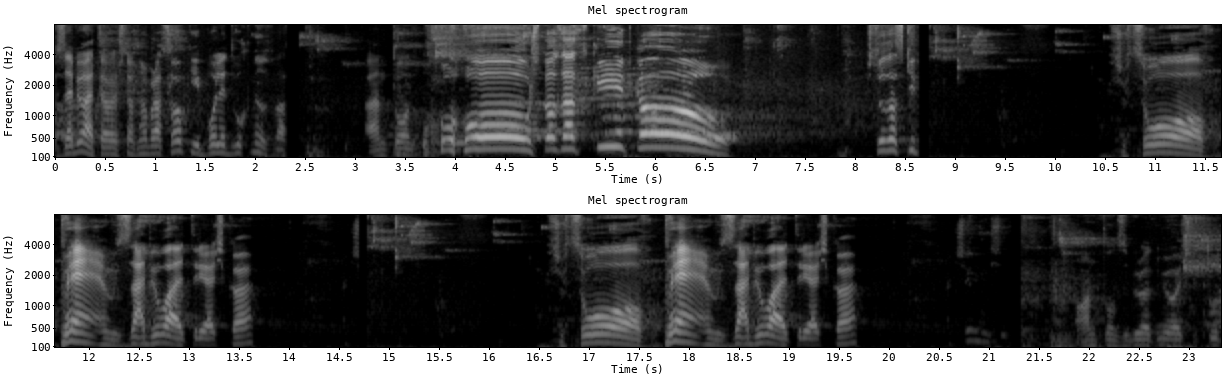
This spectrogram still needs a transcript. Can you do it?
Забивает второй штрафной бросок и более двух минут у нас. Антон. Ого, что за скидка? Что за скидка? Шевцов. Бэм! Забивает три очка. Шевцов. Бэм! Забивает три очка. Антон забирает мяч тут.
